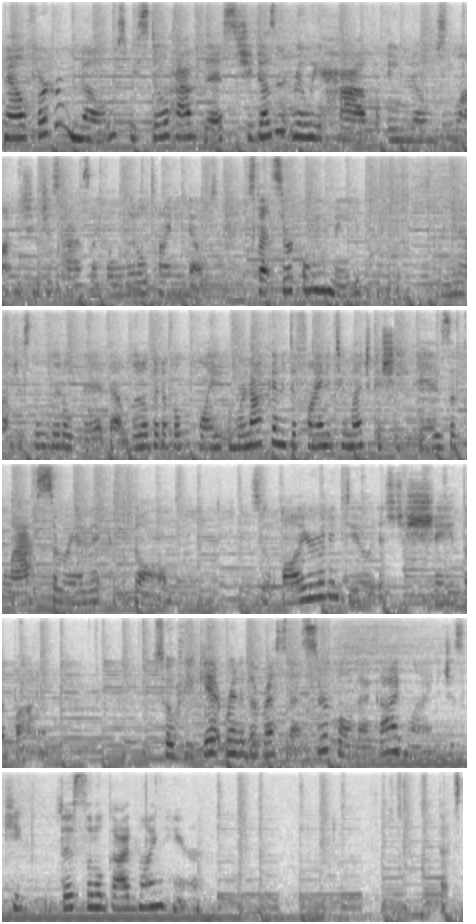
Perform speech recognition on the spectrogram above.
Now for her nose, we still have this. She doesn't really have a nose line. She just has like a little tiny nose. So that circle we made, out just a little bit, that little bit of a point. And we're not gonna define it too much because she is a glass ceramic doll. So all you're gonna do is just shade the bottom. So if you get rid of the rest of that circle, that guideline, and just keep this little guideline here, that's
